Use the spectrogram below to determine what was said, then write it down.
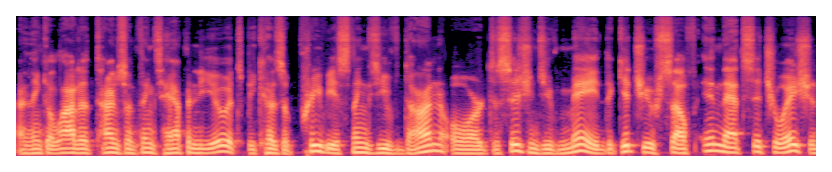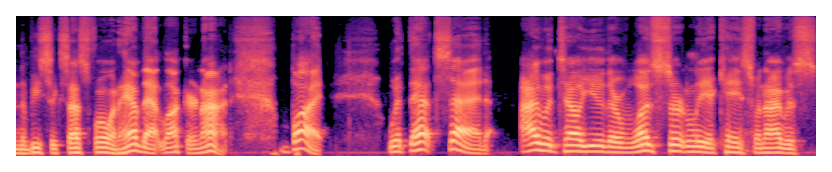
I think a lot of times when things happen to you, it's because of previous things you've done or decisions you've made that get yourself in that situation to be successful and have that luck or not. But with that said, I would tell you there was certainly a case when I was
